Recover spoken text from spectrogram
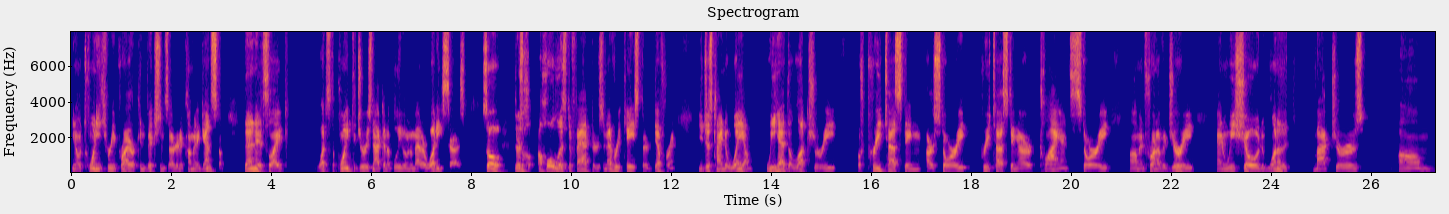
you know, 23 prior convictions that are going to come in against them? Then it's like, what's the point? The jury's not going to believe him no matter what he says. So there's a whole list of factors. In every case, they're different. You just kind of weigh them. We had the luxury of pre-testing our story, pre-testing our client's story um, in front of a jury, and we showed one of the mock jurors. Um,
